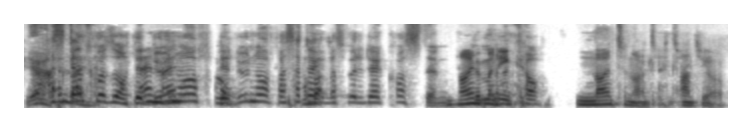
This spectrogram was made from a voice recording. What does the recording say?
Ja, Also ganz kurz noch, der Dönhoff, der. Dönhoff, was hat der, was würde der kosten, Neun- wenn man ihn kauft? 1990, 20 Euro.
